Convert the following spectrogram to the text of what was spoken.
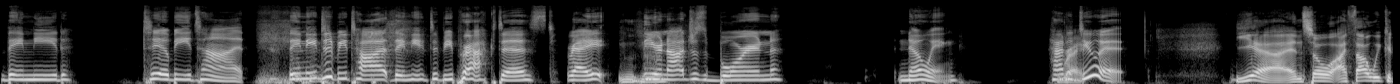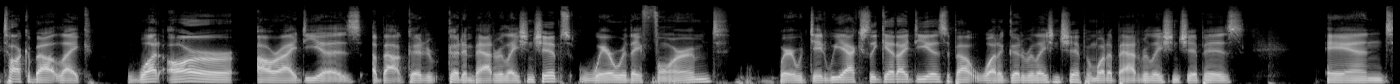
They need to be taught. They need to be taught. They need to be practiced, right? Mhm. You're not just born knowing how to Right. do it. Yeah, and so I thought we could talk about like what are our ideas about good good and bad relationships? Where were they formed? Where did we actually get ideas about what a good relationship and what a bad relationship is? And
